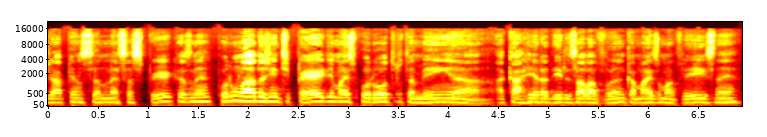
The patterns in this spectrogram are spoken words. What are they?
já pensando nessas percas, né? Por um lado a gente perde, mas por outro também a, a carreira deles alavanca mais uma vez, né?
